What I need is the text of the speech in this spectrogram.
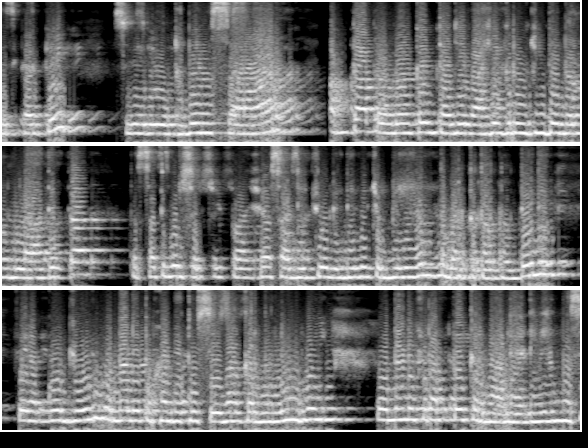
ਇਸ ਕਰਕੇ ਸਵੇਰੇ ਉੱਠਦਿਆਂ ਸਾਰ ਅੱਧਾ ਪੌਣਾ ਘੰਟਾ ਜੇ ਵਾਹਿਗੁਰੂ ਜੀ ਦੇ ਨਾਮ ਲਾ ਦਿੱਤਾ ਸਤਿਗੁਰ ਸੱਚੇ ਪਾਤਸ਼ਾਹ ਸਾਡੀ ਝੋਲੀ ਦੇ ਵਿੱਚ ਬੇਅੰਤ ਬਰਕਤਾਂ ਪਾਉਂਦੇ ਨੇ। ਫਿਰ ਅੱਗੋਂ ਜੋ ਵੀ ਉਹਨਾਂ ਨੇ ਤੁਹਾਡੇ ਤੋਂ ਸੇਵਾ ਕਰਵਾਉਣੀ ਹੋਈ ਉਹਨਾਂ ਨੇ ਫਿਰ ਆਪੇ ਕਰਵਾ ਲੈਣੀ ਹੈ ਬਸ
